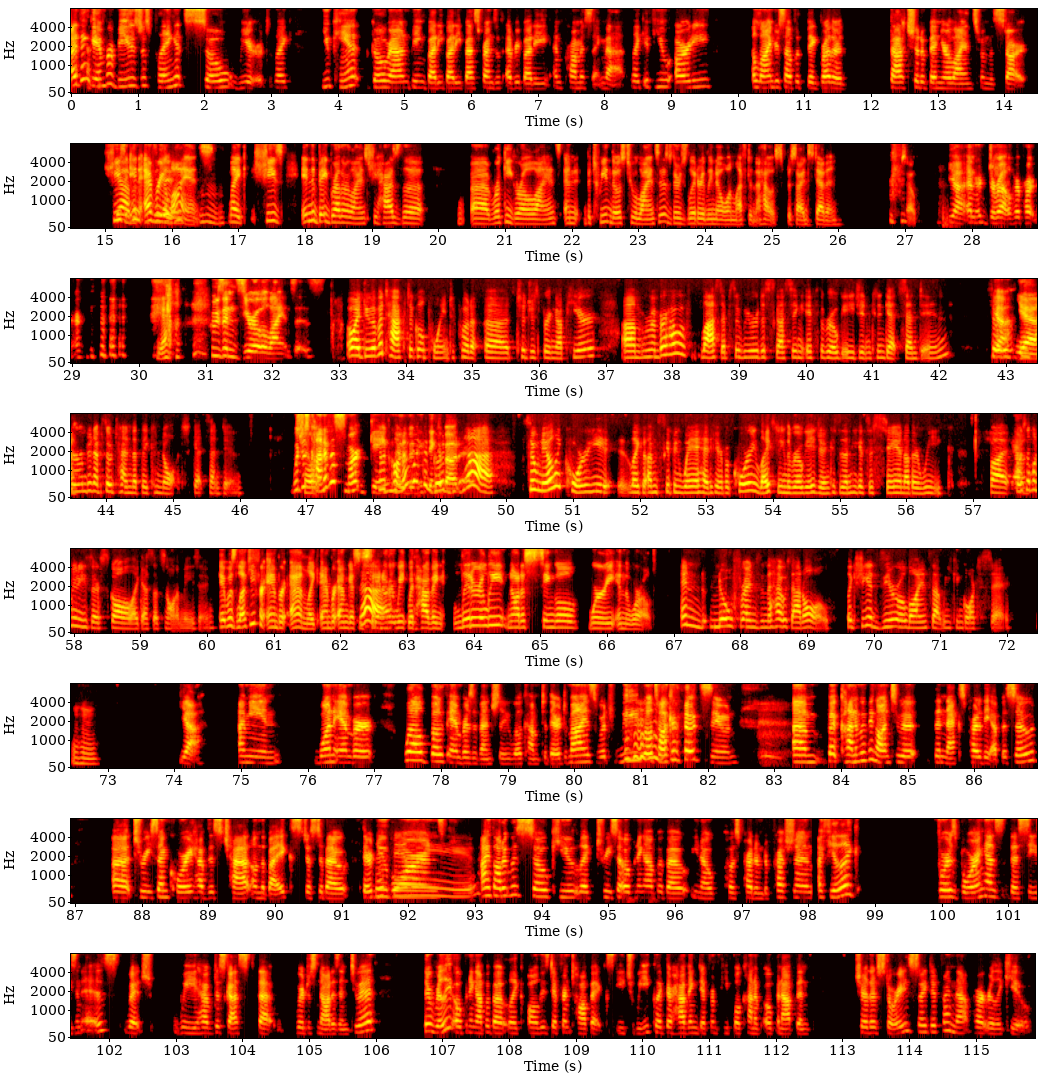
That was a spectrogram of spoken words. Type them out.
I think Amber B is just playing it so weird. Like you can't go around being buddy buddy best friends with everybody and promising that. Like if you already aligned yourself with Big Brother, that should have been your alliance from the start. She's Yeah, in every she is. alliance. Mhm. Like she's in the Big Brother alliance. She has the uh, Rookie Girl alliance, and between those two alliances, there's literally no one left in the house besides Devin. So Yeah, and her Darrell, her partner, yeah, who's in zero alliances. Oh, I do have a tactical point to put uh to just bring up here. Um, remember how last episode we were discussing if the rogue agent can get sent in? So Yeah. it was Yeah. confirmed in episode 10 that they cannot get sent in. Which So- is kind of a smart So game it's move kind of if like you a think good, about it. yeah. So now, like Cory, like I'm skipping way ahead here, but Cory likes being the rogue agent because then he gets to stay another week. But for someone who needs their skull, I guess that's not amazing. it was lucky for Amber M. Like Amber M gets to stay another week with having literally not a single worry in the world. And no friends in the house at all. Like she had zero alliance that week and got to stay. Hmm Yeah. I mean, one Amber, well, both Ambers eventually will come to their demise, which we will talk about soon. Um, but kind of moving on to it, the next part of the episode, uh, Teresa and Cory have this chat on the bikes just about their Their newborns. family. I thought it was so cute, like Teresa opening up about, you know, postpartum depression. I feel like for as boring as this season is, which we have discussed that we're just not as into it, they're really opening up about like all these different topics each week. Like they're having different people kind of open up and share their stories. So I did find that part really cute,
